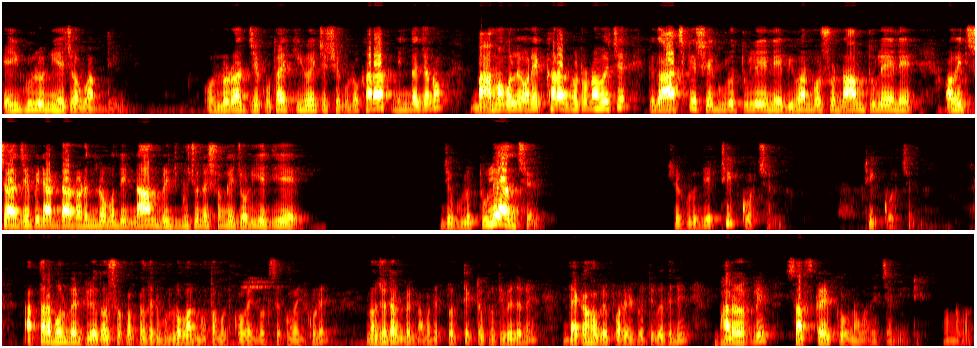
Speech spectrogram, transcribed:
এইগুলো নিয়ে জবাব দিন। অন্য রাজ্যে কোথায় কি হয়েছে সেগুলো খারাপ, নিন্দাজনক বাম আমলে অনেক খারাপ ঘটনা হয়েছে, কিন্তু আজকে সেগুলো তুলে এনে, বিমান বসুর নাম তুলে এনে, অমিত শাহ জেপি নাড্ডা, নরেন্দ্র মোদীর নাম ব্রিজভূষণের সঙ্গে জড়িয়ে দিয়ে যেগুলো তুলে আনছেন, সেগুলো দিয়ে ঠিক করছেন। ঠিক করছেন। আপনারা বলবেন, প্রিয় দর্শক, আপনাদের মূল্যবান মতামত কমেন্ট বক্সে কমেন্ট করে নজর রাখবেন আমাদের প্রত্যেকটা প্রতিবেদনে দেখা হবে পরের প্রতিবেদনে ভালো লাগলে সাবস্ক্রাইব করুন আমাদের চ্যানেলটি ধন্যবাদ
